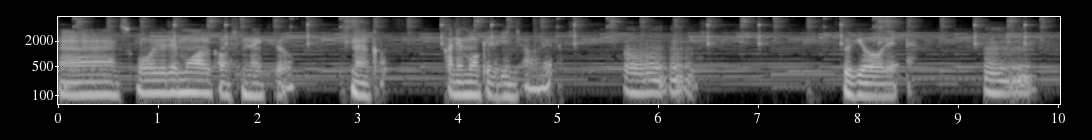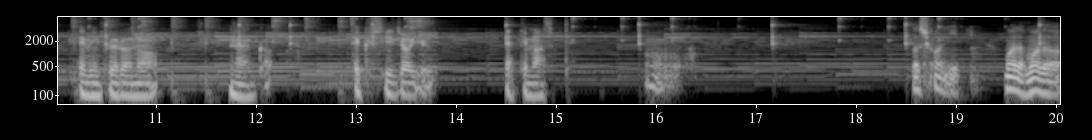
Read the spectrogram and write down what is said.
うーん、そういう例もあるかもしれないけど、なんか、金儲けできんじゃん、あれ。うんうん副業で、うん。うんうん。セミプロの、なんか、セクシー女優やってますみたいああ確かに、まだまだ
